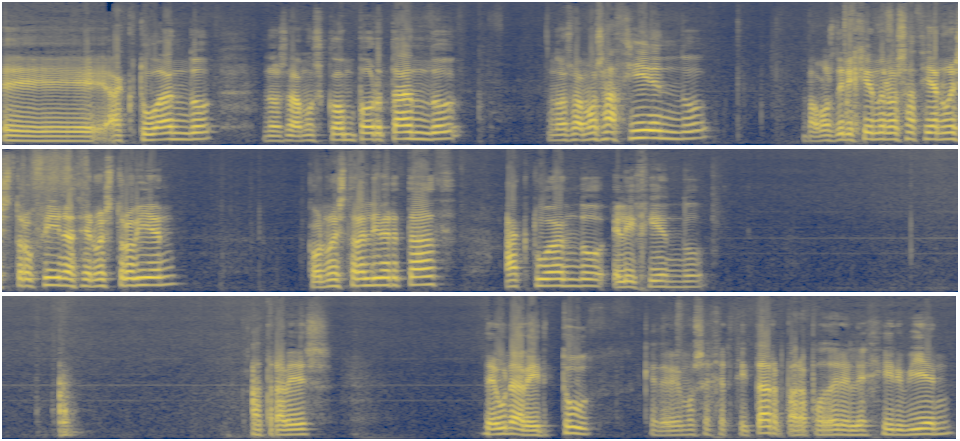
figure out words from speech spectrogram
eh, actuando, nos vamos comportando, nos vamos haciendo, vamos dirigiéndonos hacia nuestro fin, hacia nuestro bien, con nuestra libertad, actuando, eligiendo a través de una virtud que debemos ejercitar para poder elegir bien,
